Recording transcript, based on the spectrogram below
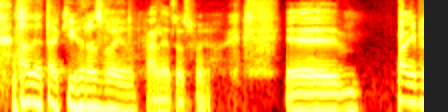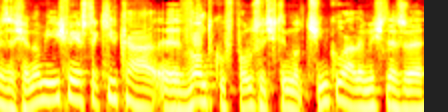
ale takich rozwojowych. ale rozwojowych. E, Panie prezesie, no mieliśmy jeszcze kilka e, wątków poruszyć w tym odcinku, ale myślę, że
